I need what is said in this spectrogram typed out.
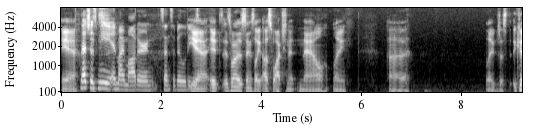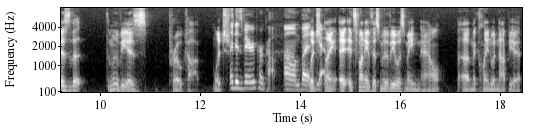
yeah. that's just me and my modern sensibilities. Yeah, it's it's one of those things like us watching it now, like, uh, like just because the the movie is pro cop, which It is very pro cop. Um, but which yeah. like it, it's funny if this movie was made now, uh, McClane would not be a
